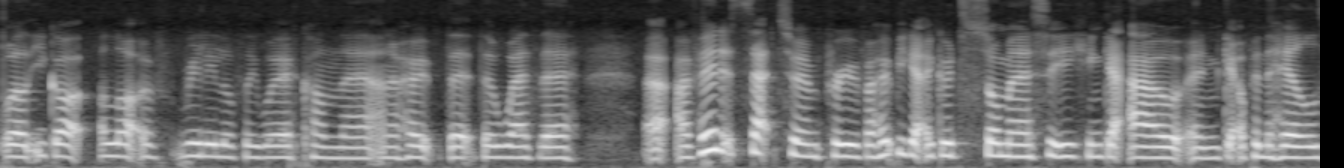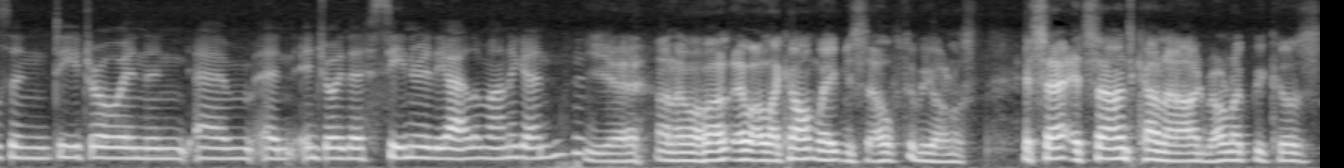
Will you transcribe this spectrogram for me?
Well, you got a lot of really lovely work on there, and I hope that the weather. Uh, I've heard it's set to improve. I hope you get a good summer so you can get out and get up in the hills and do your drawing and um, and enjoy the scenery of the Isle of Man again. Yeah, I know. Well, well, I can't wait myself to be honest. It sa- it sounds kind of ironic because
